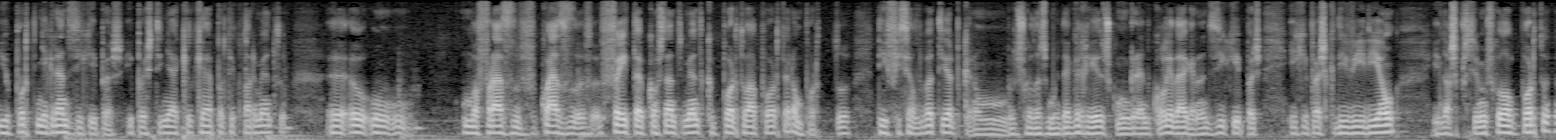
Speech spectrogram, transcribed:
e o Porto tinha grandes equipas. E depois tinha aquilo que é particularmente um, uma frase quase feita constantemente que Porto a Porto era um Porto difícil de bater, porque eram jogadores muito aguerridos, com grande qualidade, grandes equipas, equipas que dividiam, e nós percebemos que o Porto,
